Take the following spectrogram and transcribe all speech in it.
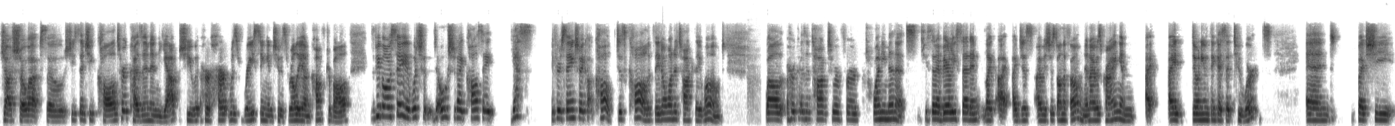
Just show up. So she said she called her cousin, and yep, she her heart was racing and she was really uncomfortable. The people always say, "What should? Oh, should I call?" Say yes. If you're saying should I call, call. Just call. If they don't want to talk, they won't. Well, her cousin talked to her for 20 minutes. She said, I barely said any, like, I, I just, I was just on the phone and I was crying and I, I don't even think I said two words. And, but she,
